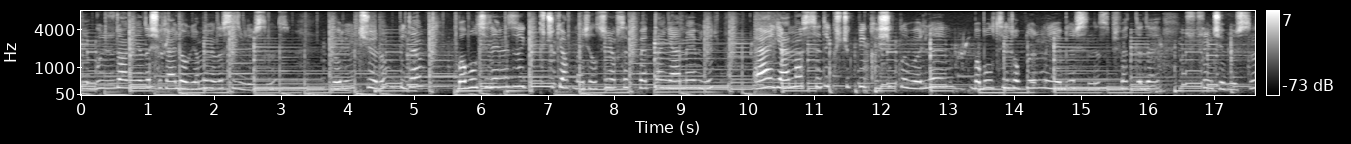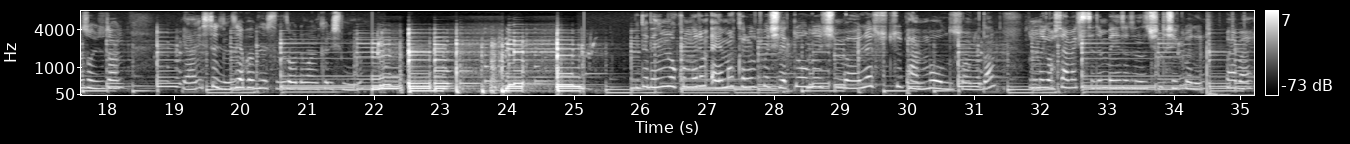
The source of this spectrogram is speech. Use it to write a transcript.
Yani bu yüzden yine de şekerli oluyor ama yine de siz bilirsiniz. Böyle içiyorum. Bir de bubble tea'lerinizi de küçük yapmaya çalışın yoksa pipetten gelmeyebilir. Eğer gelmezse de küçük bir kaşıkla böyle bubble tea toplarını yiyebilirsiniz. Pipetle de sütünü içebilirsiniz. O yüzden yani istediğinizi yapabilirsiniz. Orada ben karışmıyorum. Bir de benim lokumlarım elma, karadut ve çilekli olduğu için böyle sütü pembe oldu sonradan. Bunu da göstermek istedim. Beni izlediğiniz için teşekkür ederim. Bay bay.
